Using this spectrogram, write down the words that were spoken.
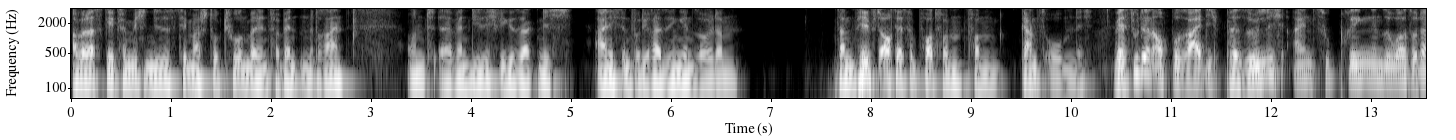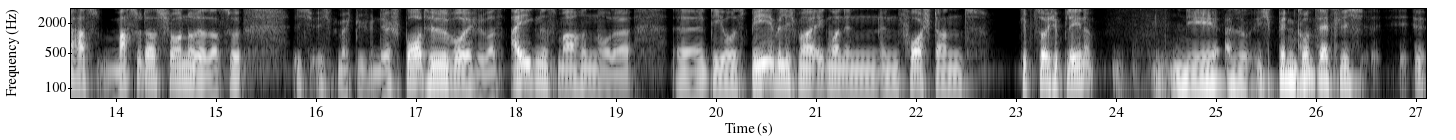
Aber das geht für mich in dieses Thema Strukturen bei den Verbänden mit rein. Und äh, wenn die sich, wie gesagt, nicht einig sind, wo die Reise hingehen soll, dann dann hilft auch der Support von, von ganz oben nicht. Wärst du denn auch bereit, dich persönlich einzubringen in sowas? Oder hast, machst du das schon? Oder sagst du, ich, ich möchte mich in der Sporthilfe oder ich will was eigenes machen oder äh, DOSB will ich mal irgendwann in, in Vorstand? Gibt es solche Pläne? Nee, also ich bin grundsätzlich äh,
